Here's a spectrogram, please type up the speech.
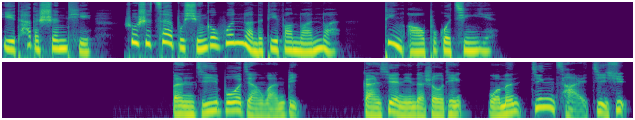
以他的身体，若是再不寻个温暖的地方暖暖，定熬不过今夜。本集播讲完毕，感谢您的收听，我们精彩继续。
